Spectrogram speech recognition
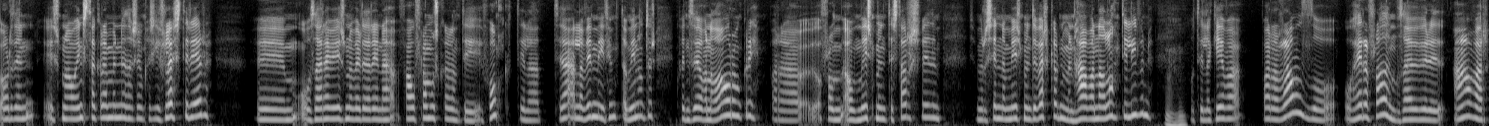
orðin svona á Instagraminu þar sem kannski flestir eru um, og þar hef ég svona verið að reyna að fá framhúsgarandi fólk til að tala við mig í 15 mínútur hvernig þau hafa náð árangri bara frá, á mismundi starfsviðum sem eru að sinna mismundi verkefnum en hafa náð langt í lífinu mm -hmm. og til að gefa bara ráð og, og heyra frá þeim og það hefur verið afar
